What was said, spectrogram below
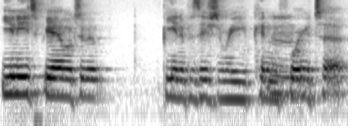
you need to be able to be in a position where you can Mm. afford to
